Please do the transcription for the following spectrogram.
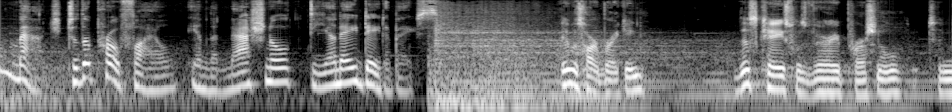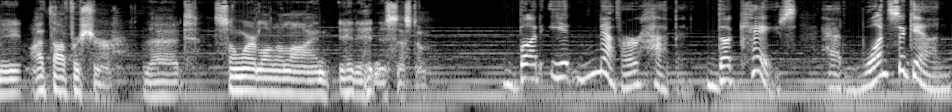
match to the profile in the National DNA Database. It was heartbreaking. This case was very personal to me. I thought for sure that somewhere along the line it had hit the system. But it never happened. The case had once again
